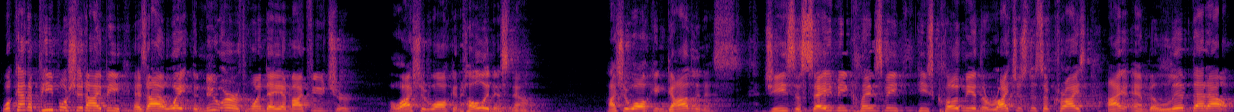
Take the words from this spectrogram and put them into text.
What kind of people should I be as I await the new earth one day in my future? Oh, I should walk in holiness now. I should walk in godliness. Jesus saved me, cleansed me, He's clothed me in the righteousness of Christ. I am to live that out.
